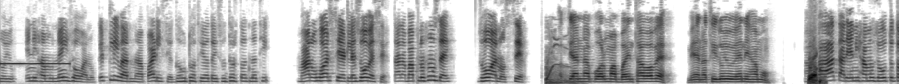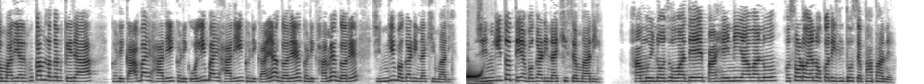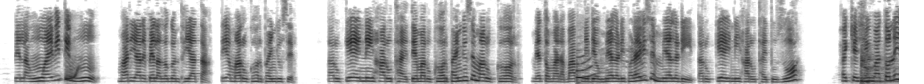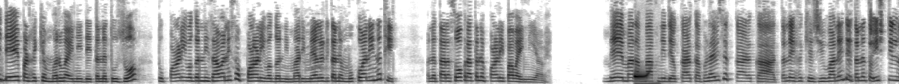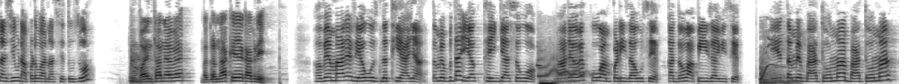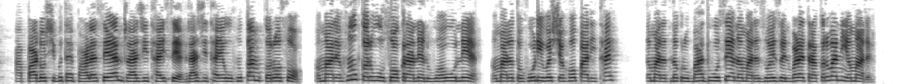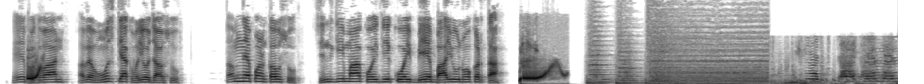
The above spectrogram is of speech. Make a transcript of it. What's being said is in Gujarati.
જોયું. એની સામે નહીં જોવાનું. કેટલી વાર ના પાડી છે? ગૌઢો થયો તો સુધરતો જ નથી. મારો વર છે એટલે જોવે છે. તારા બાપનો શું જાય જોવાનો છે. અત્યારના પોરમાં બંધ થાવ હવે. મેં નથી જોયું એની સામે હા તારે એની સામે જોઉં તો તો મારી યાર હું કામ લગન કર્યા? ઘડીક આ બાઈ હારી ઘડીક ઓલી બાઈ હારી ઘડીક આયા ગરે ઘડીક ખામે ગરે જિંદગી બગાડી નાખી મારી. જિંદગી તો તે બગાડી નાખી છે મારી. સામુય નો જોવા દે પાહે ની આવવાનું. હસોડો એનો કરી લીધો છે ભાભાને. પેલા હું આવી તી હું? મારી યારે પેલા લગન થયા હતા. તે મારું ઘર ભાંગ્યું છે. તારું કે નહીં હારું થાય. તે મારું ઘર ભાંગ્યું છે મારું ઘર. મેં તો મારા બાપની દેવ મેલડી ભણાવી છે મેલડી. તારું કે નહીં હારું થાય તું જો. હકે જીવા તો નહીં દે, પણ હકે મરવાય નહીં દે તને તું જો. તું પાણી વગરની જવાની છો, પાણી વગરની. મારી મેલડી તને મૂકવાની નથી. અને તારા છોકરા તને પાણી પાવાય નહીં આવે. મેં મારા બાપની દેવ કાકા ભણાવી છે, કાકા. તને હકે જીવવા નહીં દે, તને તો સ્ટીલના જીવડા પડવાના છે તું જો. તો બંધ ચાલે હવે, નકર નાખે એક આગળી જ નથી આયા. તમે બધા એક થઈ ગયા છો મારે હવે કુવામ પડી જવું છે. આ દવા પી જાવી છે. એ તમે બાધોમાં બાધોમાં આ પાડોશી બધા ભાળે છે ને રાજી થાય છે. રાજી થાય એવું હું કામ કરો છો? અમારે શું કરવું છોકરાને ને વહુને? અમારે તો હોડી વચ્ચે હોપારી થાય. તમારે નકરું બાંધવું છે ને અમારે જોઈ જોઈને બળતરા કરવાની અમારે. હે ભગવાન, હવે હું જ ક્યાંક વયો જાઉં છું. તમને પણ કહું છું, જિંદગીમાં કોઈ દી કોઈ બે બાયું ન કરતા. Cepat kalau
